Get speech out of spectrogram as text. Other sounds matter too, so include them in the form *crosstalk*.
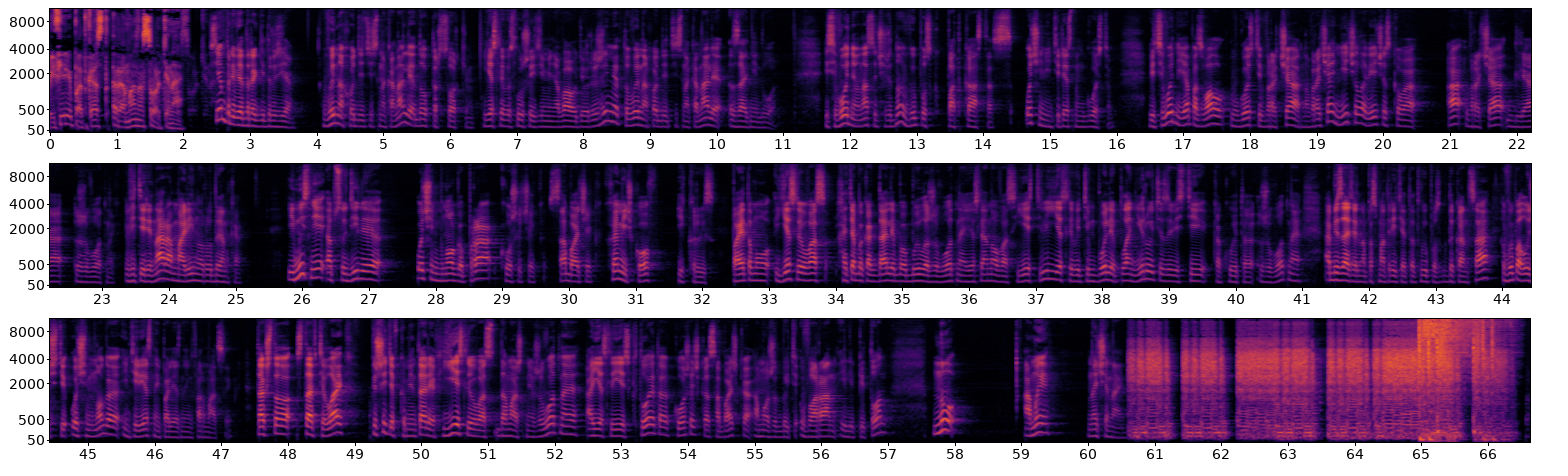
В эфире подкаст Романа Соркина. Всем привет, дорогие друзья! Вы находитесь на канале Доктор Соркин. Если вы слушаете меня в аудиорежиме, то вы находитесь на канале Задний двор. И сегодня у нас очередной выпуск подкаста с очень интересным гостем. Ведь сегодня я позвал в гости врача, но врача не человеческого, а врача для животных, ветеринара Марину Руденко. И мы с ней обсудили очень много про кошечек, собачек, хомячков и крыс. Поэтому, если у вас хотя бы когда-либо было животное, если оно у вас есть, или если вы тем более планируете завести какое-то животное, обязательно посмотрите этот выпуск до конца. Вы получите очень много интересной и полезной информации. Так что ставьте лайк, пишите в комментариях, есть ли у вас домашнее животное, а если есть, кто это, кошечка, собачка, а может быть варан или питон – ну, а мы начинаем.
